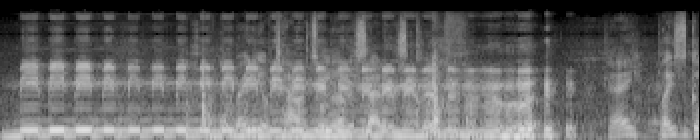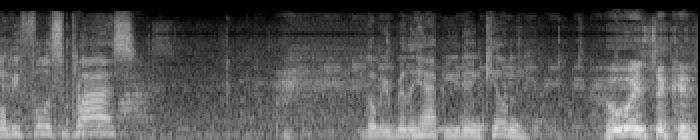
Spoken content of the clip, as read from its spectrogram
Me, me, me, me, me, me, me, me, The me, me, radio me, tower's me, on the me, other side of me, this me, cliff. me, me, me, me. Okay? Place is gonna be full of supplies. You're gonna be really happy you didn't kill me. Who is the con-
